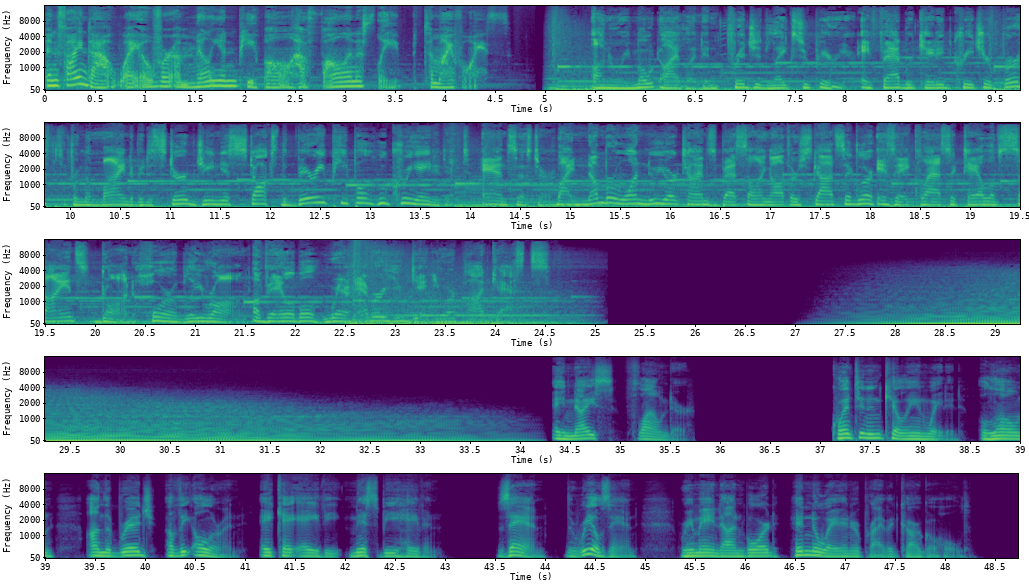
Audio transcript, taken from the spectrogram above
and find out why over a million people have fallen asleep to my voice. On a remote island in frigid Lake Superior, a fabricated creature birthed from the mind of a disturbed genius stalks the very people who created it. Ancestor, by number one New York Times bestselling author Scott Sigler, is a classic tale of science gone horribly wrong. Available wherever you get your podcasts. A nice flounder. Quentin and Killian waited, alone, on the bridge of the Oleron, aka the Misbehaven. Zan, the real Zan, remained on board, hidden away in her private cargo hold.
